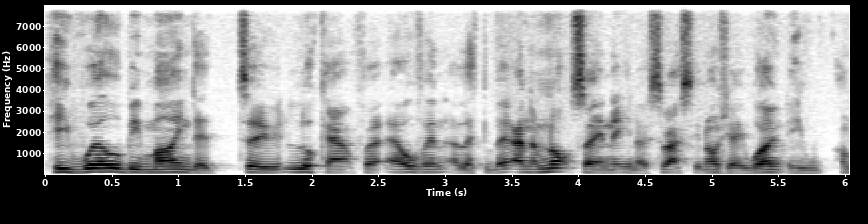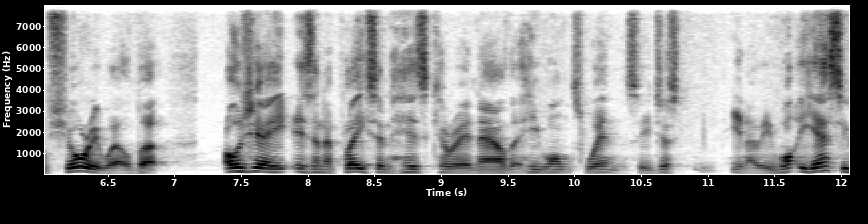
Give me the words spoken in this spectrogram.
he will be minded to look out for Elfyn a little bit. And I'm not saying that, you know, Sebastian Ogier won't, he, I'm sure he will, but Ogier is in a place in his career now that he wants wins. He just, you know, he want, yes, he,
